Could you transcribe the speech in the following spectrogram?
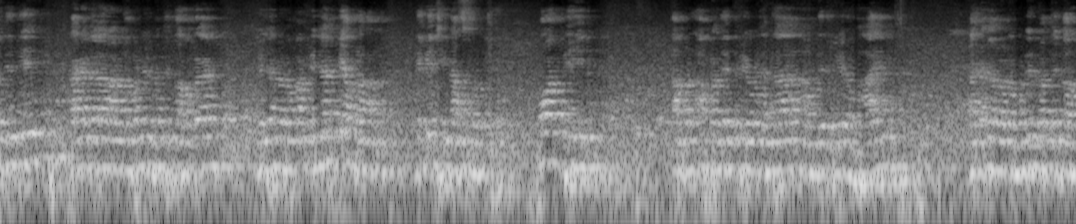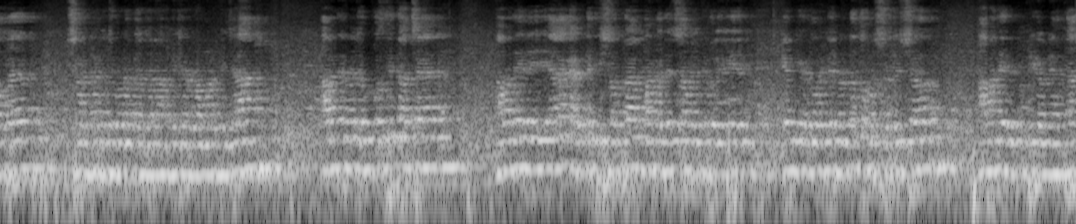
অতিথি ঢাকা জেলার নবনির্বাচিত আহ্বায়ক মিজানুর রহমান মিজানকে আমরা দেখেছি কাজ করতে। পদবিহীন আমরা আপনাদের প্রিয় নেতা, আমাদের প্রিয় ভাই, ঢাকা জেলার নবনির্বাচিত আহ্বায়ক সংগ্রামী যুব নেতা জনাব মিজানুর রহমান মিজান। আমাদের মাঝে উপস্থিত আছেন আমাদের এই এলাকার কৃতি সন্তান বাংলাদেশ সমাজ যুবলীগের কেন্দ্রীয় কমিটির অন্যতম সদস্য, আমাদের প্রিয় নেতা,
